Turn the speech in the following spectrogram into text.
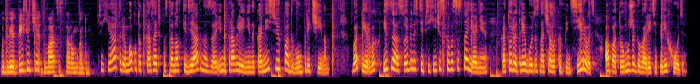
в 2022 году. Психиатры могут отказать в постановке диагноза и направлении на комиссию по двум причинам. Во-первых, из-за особенностей психического состояния, которое требуется сначала компенсировать, а потом уже говорить о переходе.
